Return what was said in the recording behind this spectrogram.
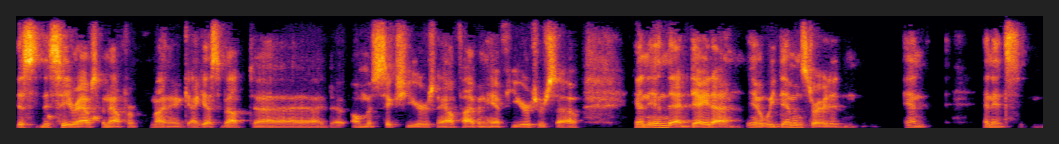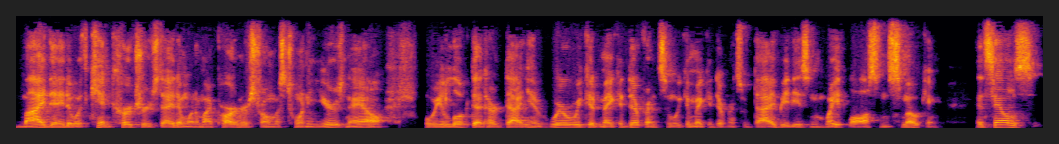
this the app's been out for I guess about uh, almost six years now, five and a half years or so. And in that data, you know, we demonstrated, and and it's my data with Kent Kercher's data, one of my partners for almost 20 years now. We looked at our diet, you know, where we could make a difference, and we can make a difference with diabetes and weight loss and smoking. It sounds,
